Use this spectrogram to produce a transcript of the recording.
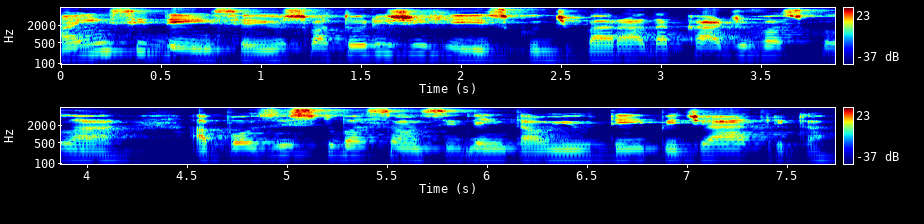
A incidência e os fatores de risco de parada cardiovascular após extubação acidental em UTI pediátrica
